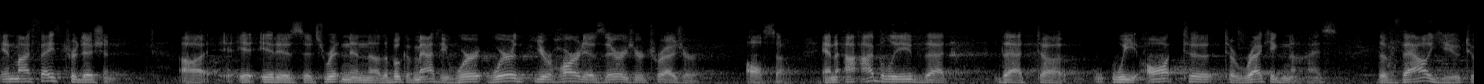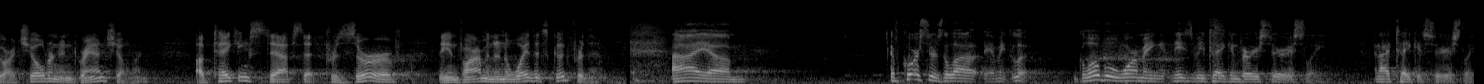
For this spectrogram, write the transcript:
in my faith tradition, uh, it, it is, it's written in uh, the book of Matthew, where, where your heart is, there is your treasure also. And I, I believe that, that uh, we ought to, to recognize the value to our children and grandchildren of taking steps that preserve the environment in a way that's good for them. I, um, of course, there's a lot of, I mean, look, global warming needs to be taken very seriously, and I take it seriously.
